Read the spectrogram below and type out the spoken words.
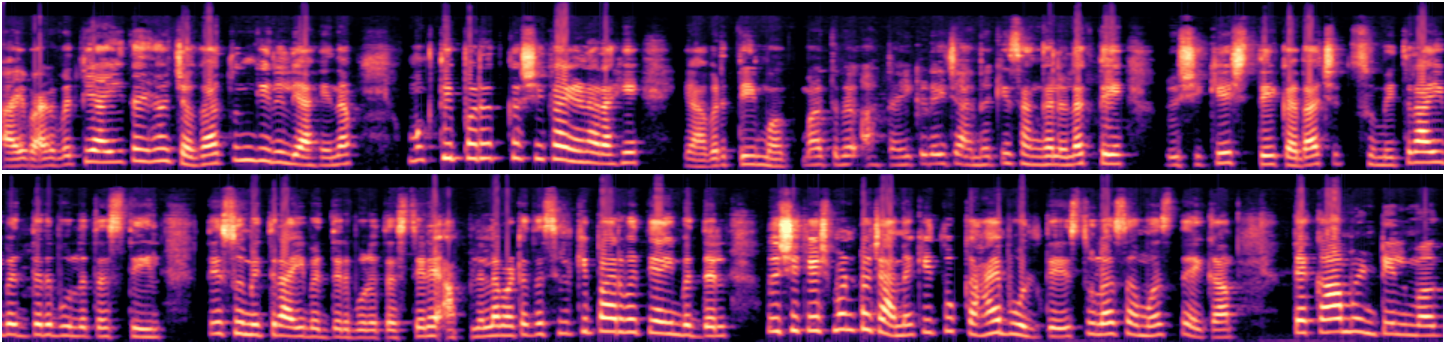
आई पार्वती आई तर ह्या जगातून गेलेली आहे ना मग ती परत कशी काय येणार आहे? यावरती मग मात्र आता इकडे जानकी सांगायला लागते ऋषिकेश ते कदाचित सुमित्रा आईबद्दल बोलत असतील. ते सुमित्रा आईबद्दल बोलत असतील आणि आपल्याला वाटत असेल की पार्वती आईबद्दल. ऋषिकेश म्हणतो जानकी तू काय बोलतेस? तुला समजतंय का? ते का म्हणतील मग?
